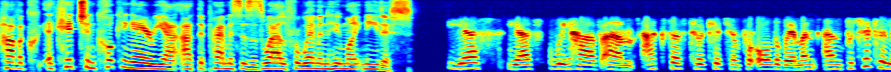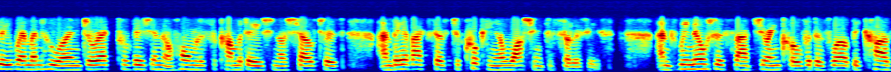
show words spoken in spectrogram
have a, a kitchen cooking area at the premises as well for women who might need it. Yes, yes, we have um, access to a kitchen for all the women, and particularly women who are in direct provision or homeless accommodation or shelters, and they have access to cooking and washing facilities. And we noticed that during COVID as well, because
